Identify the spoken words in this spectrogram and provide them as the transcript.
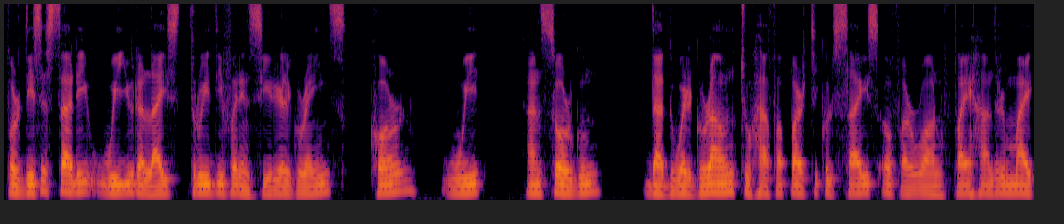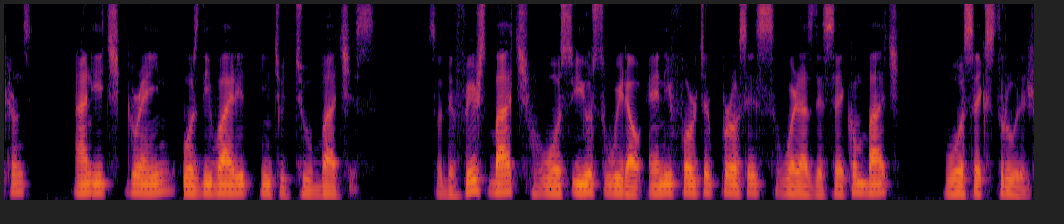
For this study, we utilized three different cereal grains corn, wheat, and sorghum that were ground to have a particle size of around 500 microns, and each grain was divided into two batches. So the first batch was used without any further process, whereas the second batch was extruded.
